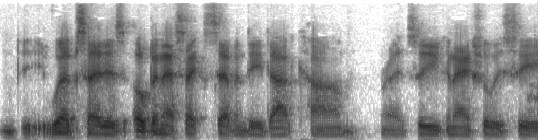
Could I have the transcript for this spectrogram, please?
the website is opensx70.com right so you can actually see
